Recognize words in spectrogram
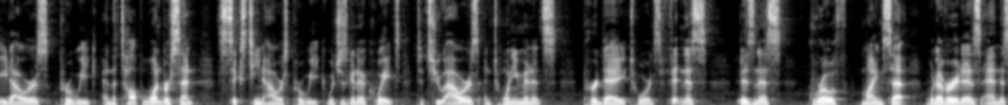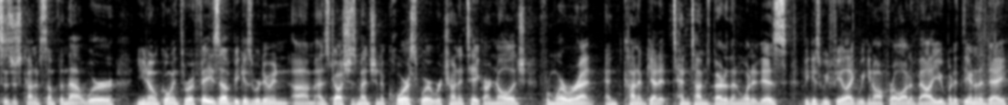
eight hours per week, and the top one percent 16 hours per week, which is going to equate to two hours and 20 minutes per day towards fitness, business, growth, mindset, whatever it is. And this is just kind of something that we're, you know, going through a phase of because we're doing, um, as Josh has mentioned, a course where we're trying to take our knowledge from where we're at and kind of get it 10 times better than what it is because we feel like we can offer a lot of value. But at the end of the day,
